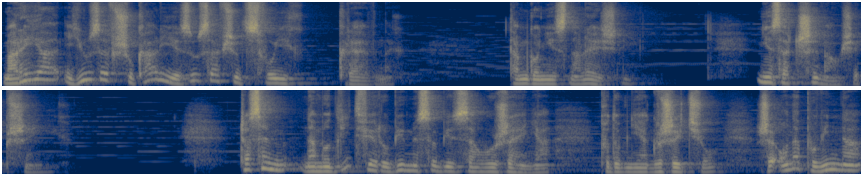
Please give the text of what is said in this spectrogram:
Maryja i Józef szukali Jezusa wśród swoich krewnych. Tam go nie znaleźli. Nie zatrzymał się przy nich. Czasem na modlitwie robimy sobie założenia, podobnie jak w życiu, że ona powinna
